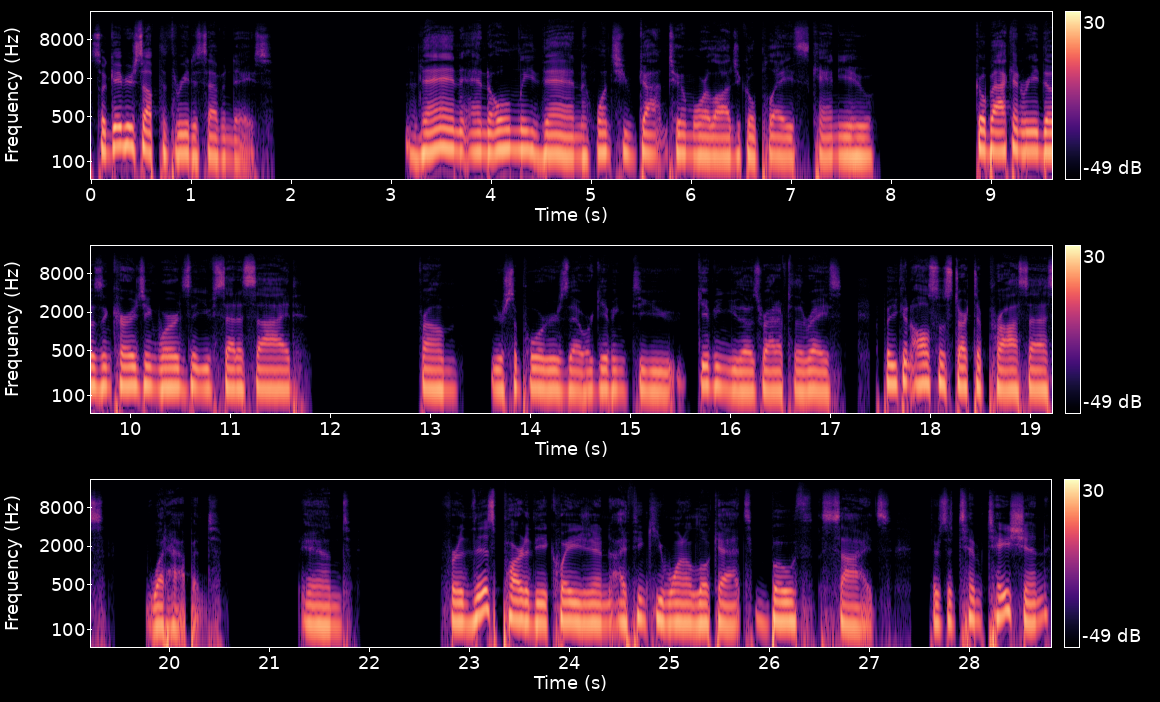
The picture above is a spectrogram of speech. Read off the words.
So, give yourself the three to seven days. Then and only then, once you've gotten to a more logical place, can you go back and read those encouraging words that you've set aside from your supporters that were giving to you giving you those right after the race, but you can also start to process what happened. And for this part of the equation, I think you want to look at both sides. There's a temptation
